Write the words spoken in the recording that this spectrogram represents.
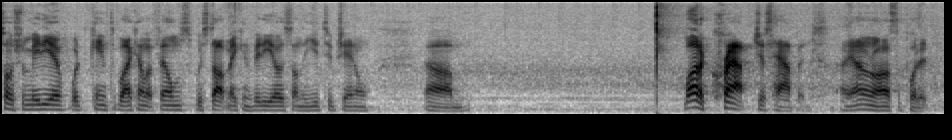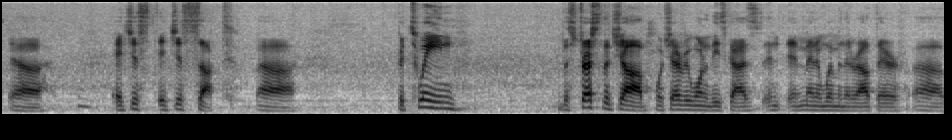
social media. What came to Black Helmet Films, we stopped making videos on the YouTube channel. Um, a lot of crap just happened. I, mean, I don't know how else to put it. Uh, it just it just sucked. Uh, between the stress of the job, which every one of these guys and, and men and women that are out there, uh,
